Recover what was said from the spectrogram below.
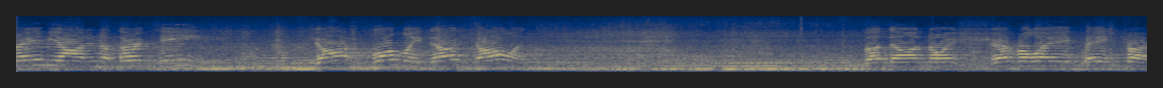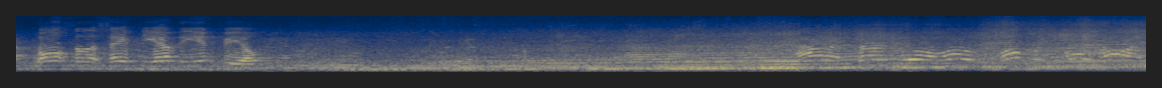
Amiot in the 13. Josh Plumley, Doug Collins. The Don Noy Chevrolet Pace Truck pulls to the safety of the infield. Out of turn four, low, Plumley pulls hard.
